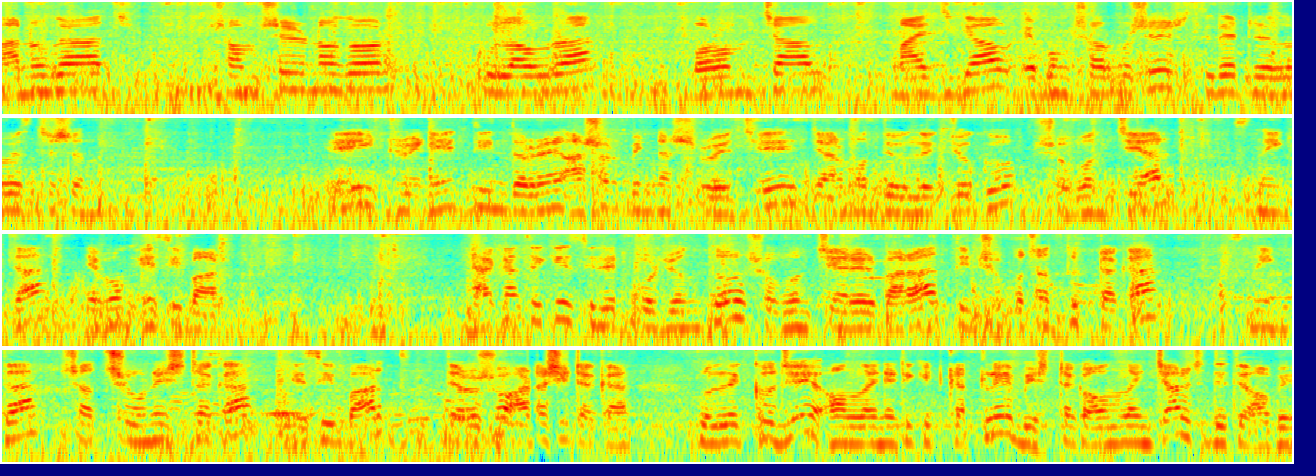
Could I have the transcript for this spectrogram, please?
ভানুগাছ শমশেরনগর, কুলাউড়া, বরমচাল, মাইজগাঁও এবং সর্বশেষ সিলেট রেলওয়ে স্টেশন। এই ট্রেনে তিন ধরনের আসন বিন্যাস রয়েছে, যার মধ্যে উল্লেখযোগ্য শোভন চেয়ার, স্নিগ্ধা এবং এসি বার্থ। ঢাকা থেকে সিলেট পর্যন্ত শোভন চেয়ারের ভাড়া তিনশো পঁচাত্তর টাকা, স্নিগ্ধা সাতশো উনিশ টাকা, এসি বার্থ তেরোশো আটাশি টাকা। উল্লেখ্য যে অনলাইনে টিকিট কাটলে বিশ টাকা অনলাইন চার্জ দিতে হবে।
